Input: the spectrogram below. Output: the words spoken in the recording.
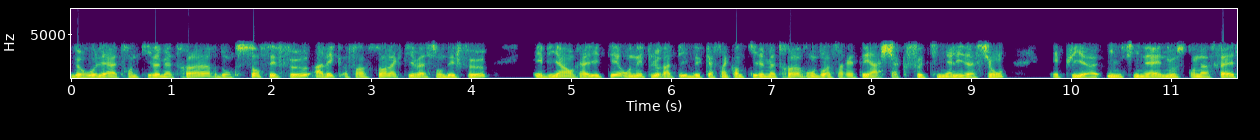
de rouler à 30 km heure. Donc, sans ces feux, avec, enfin, sans l'activation des feux, eh bien, en réalité, on est plus rapide qu'à 50 km heure. On doit s'arrêter à chaque feu de signalisation. Et puis, euh, in fine, nous, ce qu'on a fait,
